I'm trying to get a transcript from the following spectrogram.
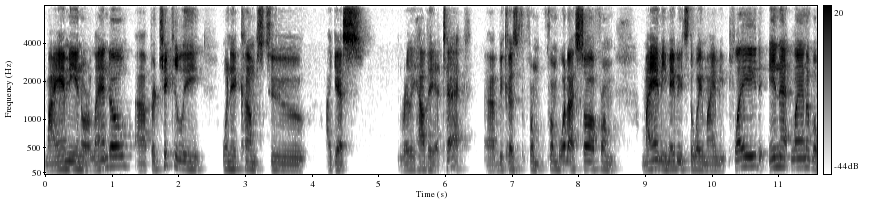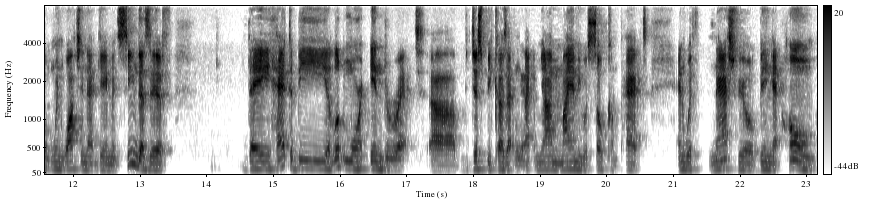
Miami and Orlando, uh, particularly when it comes to, I guess, really how they attack? Uh, because from from what I saw from Miami, maybe it's the way Miami played in Atlanta, but when watching that game, it seemed as if they had to be a little bit more indirect, uh, just because yeah. Miami was so compact, and with Nashville being at home.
